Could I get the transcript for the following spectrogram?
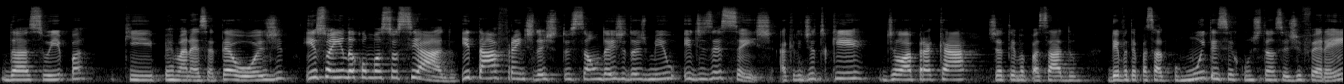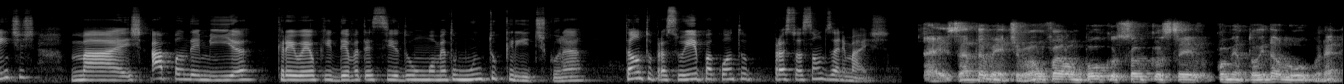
da Suípa, que permanece até hoje. Isso ainda como associado e está à frente da instituição desde 2016. Acredito que de lá para cá já teve passado Devo ter passado por muitas circunstâncias diferentes, mas a pandemia, creio eu que deva ter sido um momento muito crítico, né? Tanto para a Suípa quanto para a situação dos animais. É, exatamente. Vamos falar um pouco sobre o que você comentou aí da Logo, né?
